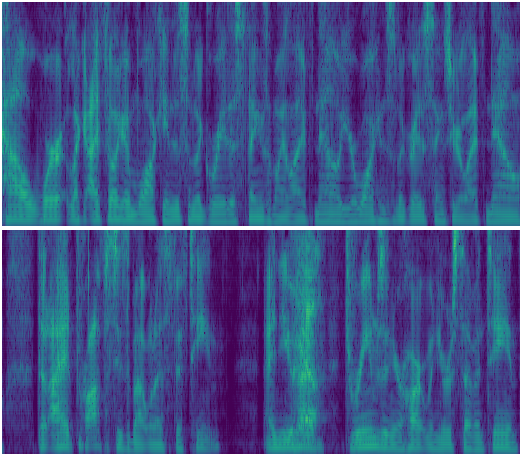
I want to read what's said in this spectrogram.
how we're like. I feel like I'm walking into some of the greatest things of my life now. You're walking into some of the greatest things of your life now that I had prophecies about when I was 15, and you Yeah. had dreams in your heart when you were 17.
